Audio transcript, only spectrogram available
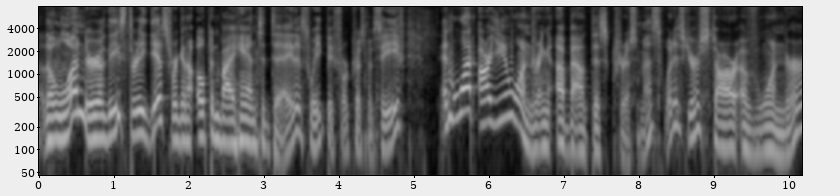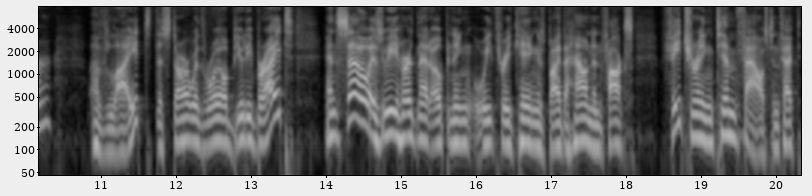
the wonder of these three gifts we're going to open by hand today, this week before Christmas Eve. And what are you wondering about this Christmas? What is your star of wonder, of light, the star with royal beauty bright? And so, as we heard in that opening, We Three Kings by the Hound and Fox, featuring Tim Foust. In fact,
